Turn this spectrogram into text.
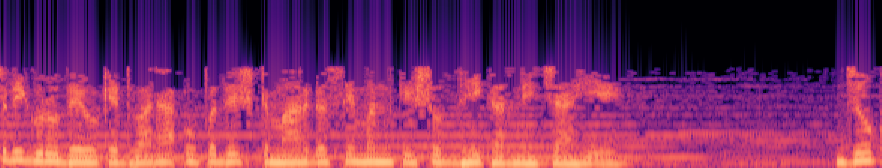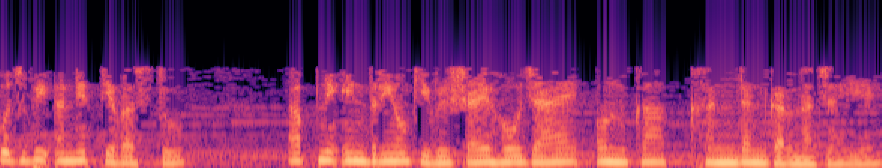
श्री गुरुदेव के द्वारा उपदिष्ट मार्ग से मन की शुद्धि करनी चाहिए। जो कुछ भी अनित्य वस्तु अपनी इंद्रियों की विषय हो जाए, उनका खंडन करना चाहिए।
